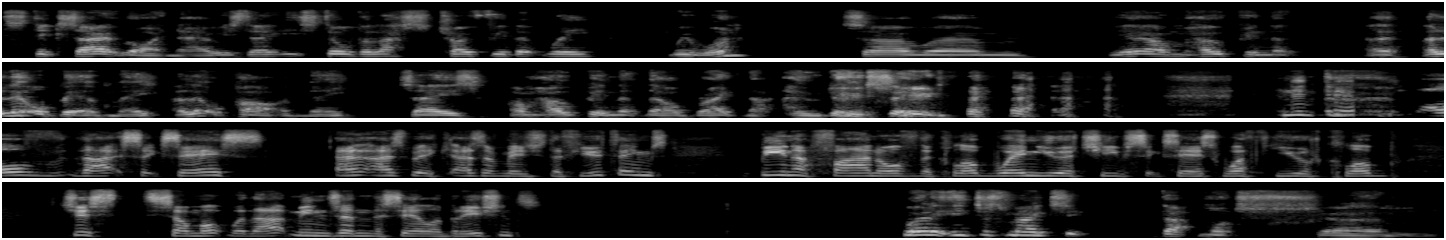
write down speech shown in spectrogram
sticks out right now is that it's still the last trophy that we we won. So um, yeah, I'm hoping that a, a little bit of me, a little part of me says, I'm hoping that they'll break that hoodoo soon. and in terms of that success, as we as I've mentioned a few times, being a fan of the club when you achieve success with your club, just sum up what that means in the celebrations. Well, it just makes it that much um,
